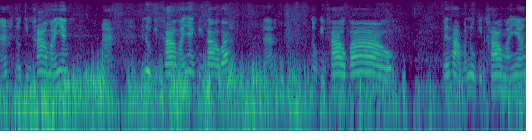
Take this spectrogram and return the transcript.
ฮะหนูกินข้าวไหมยังฮะ หนูกินข้าวไหมยังกินข้าวปะนะหนูกินข้าวเปล่าไม่ถามว่าหนูกินข้าวไหมยัง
